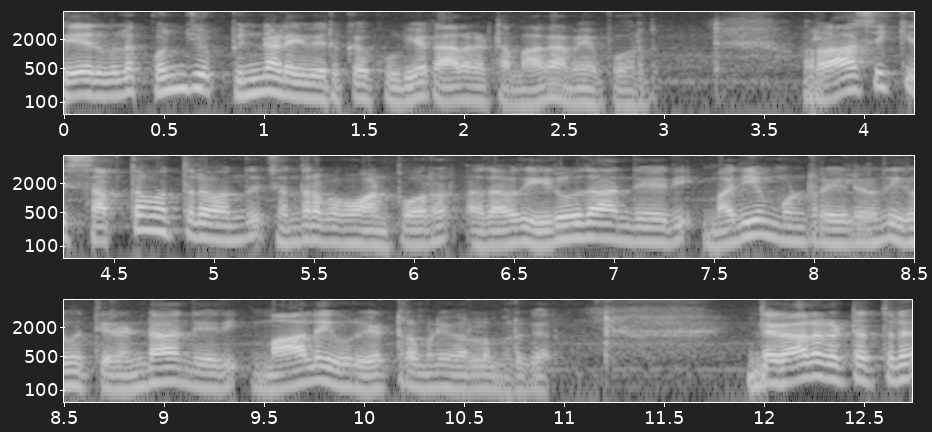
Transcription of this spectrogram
தேர்வில் கொஞ்சம் பின்னடைவு இருக்கக்கூடிய காலகட்டமாக அமைய போகிறது ராசிக்கு சப்தமத்தில் வந்து சந்திர பகவான் போகிறார் அதாவது இருபதாம் தேதி மதியம் ஒன்றையிலிருந்து இருபத்தி ரெண்டாம் தேதி மாலை ஒரு எட்டரை மணி வரலும் இருக்கார். இந்த காலகட்டத்தில்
